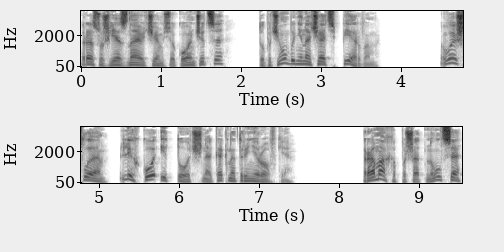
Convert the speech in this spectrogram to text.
Раз уж я знаю, чем все кончится, то почему бы не начать первым? Вышло легко и точно, как на тренировке. Ромаха пошатнулся,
